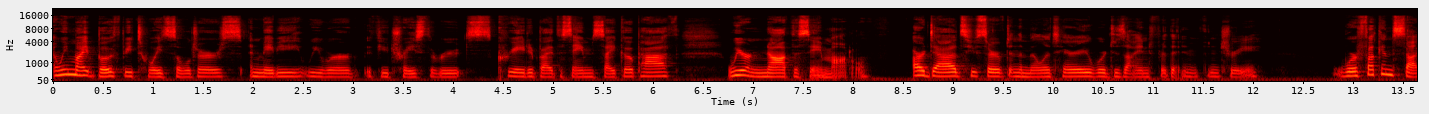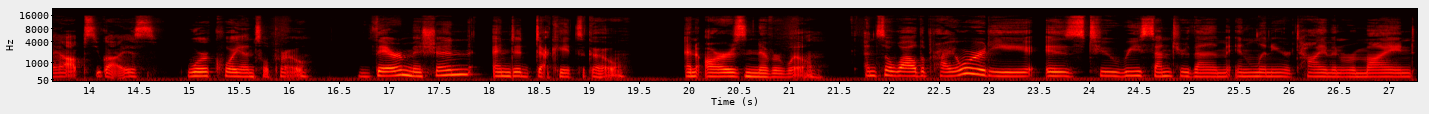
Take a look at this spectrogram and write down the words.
And we might both be toy soldiers, and maybe we were, if you trace the roots, created by the same psychopath. We are not the same model. Our dads who served in the military were designed for the infantry. We're fucking psyops, you guys. We're COINTELPRO. Their mission ended decades ago, and ours never will. And so, while the priority is to recenter them in linear time and remind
